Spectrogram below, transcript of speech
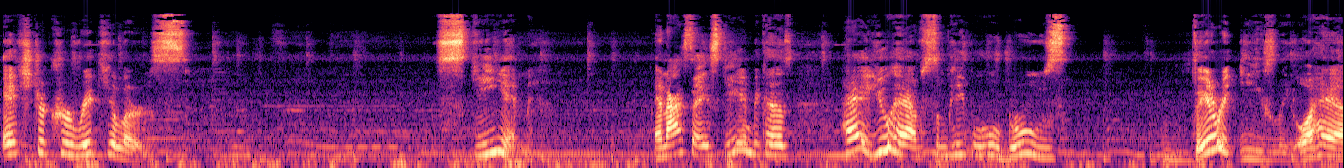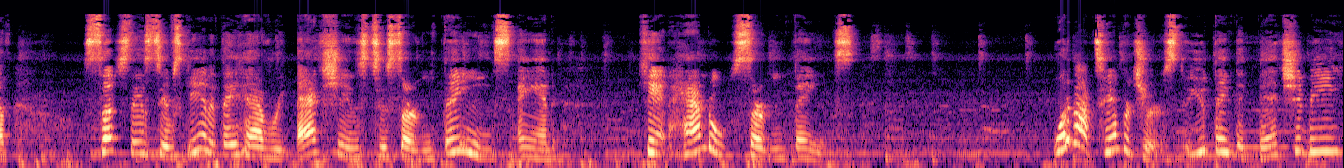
extracurriculars, skiing. And I say skiing because, hey, you have some people who bruise very easily or have such sensitive skin that they have reactions to certain things and can't handle certain things. What about temperatures? Do you think that that should be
